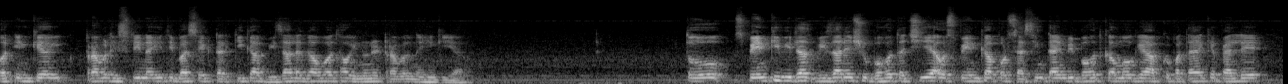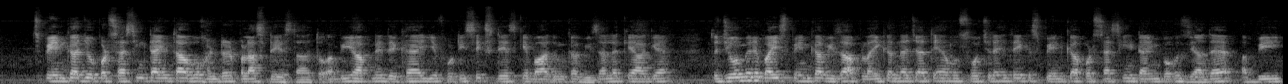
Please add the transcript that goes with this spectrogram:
और इनके ट्रैवल हिस्ट्री नहीं थी, बस एक टर्की का वीज़ा लगा हुआ था और इन्होंने ट्रैवल नहीं किया। तो स्पेन की वीज़ा वीज़ा रेशू बहुत अच्छी है और स्पेन का प्रोसेसिंग टाइम भी बहुत कम हो गया। आपको पता है कि पहले स्पेन का जो प्रोसेसिंग टाइम था वो हंड्रेड प्लस डेज़ था। तो अभी आपने देखा है, ये फोर्टी सिक्स डेज़ के बाद उनका वीज़ा लग के आ गया तो जो मेरे भाई स्पेन का वीज़ा अप्लाई करना चाहते हैं, वो सोच रहे थे कि स्पेन का प्रोसेसिंग टाइम बहुत ज़्यादा है। अभी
